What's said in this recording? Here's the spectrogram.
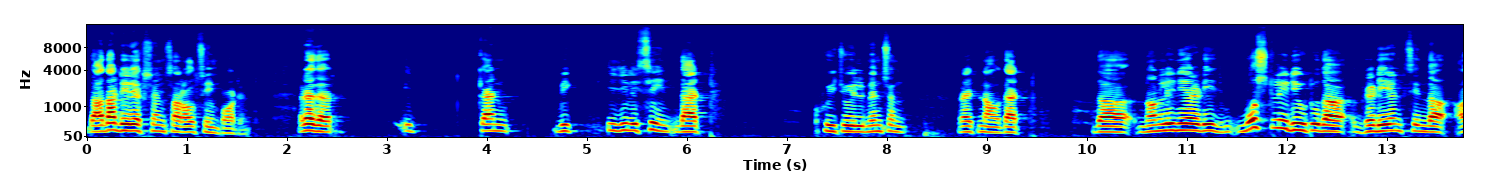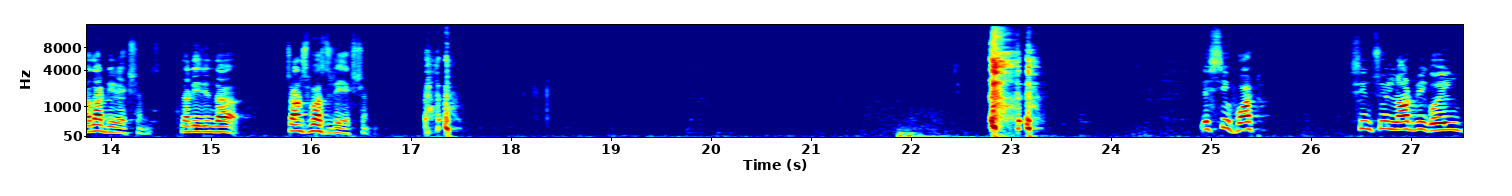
the other directions are also important. Rather, it can be easily seen that which we will mention right now that the nonlinearity is mostly due to the gradients in the other directions that is in the transverse direction. Let us see what since we will not be going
